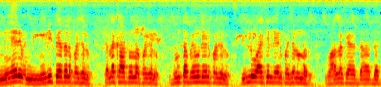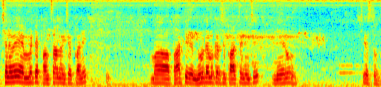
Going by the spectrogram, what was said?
నేరి నిరుపేదల ప్రజలు తెల్ల కార్డు ఉన్న ప్రజలు గుంట భూమి లేని ప్రజలు ఇల్లు వాకిలు లేని ప్రజలు ఉన్నారు. వాళ్ళకి ద- దక్షిణమే ఎమ్మటే పంచాలని చెప్పని మా పార్టీ న్యూ డెమోక్రసీ పార్టీ నుంచి నేను చేస్తున్నా.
